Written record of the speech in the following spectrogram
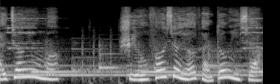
还僵硬吗？使用方向摇杆动一下。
